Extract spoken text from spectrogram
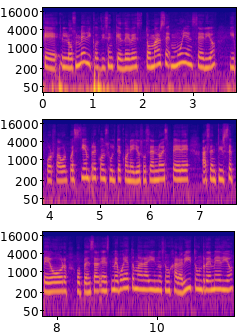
que los médicos dicen que debes tomarse muy en serio y por favor pues siempre consulte con ellos, o sea, no espere a sentirse peor o pensar, es, me voy a tomar ahí, no sé, un jarabito, un remedio,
